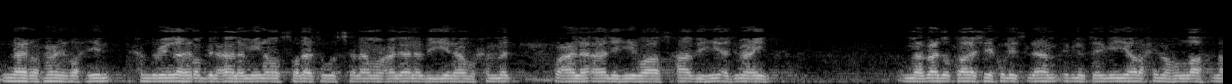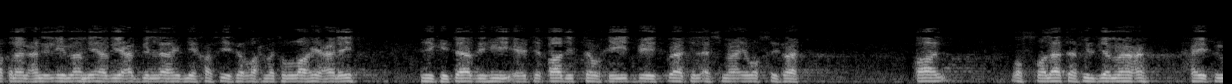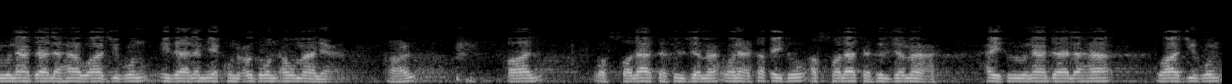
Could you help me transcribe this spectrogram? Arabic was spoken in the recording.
بسم الله الرحمن الرحيم الحمد لله رب العالمين والصلاة والسلام على نبينا محمد وعلى آله وأصحابه أجمعين أما بعد قال شيخ الإسلام ابن تيمية رحمه الله نقلا عن الإمام أبي عبد الله بن خفيف رحمة الله عليه في كتابه اعتقاد التوحيد بإثبات الأسماء والصفات قال والصلاة في الجماعة حيث ينادى لها واجب إذا لم يكن عذر أو مانع قال قال والصلاة في الجماعة ونعتقد الصلاة في الجماعة حيث ينادى لها واجب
